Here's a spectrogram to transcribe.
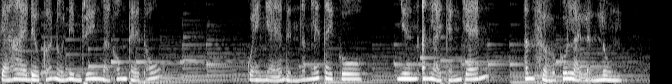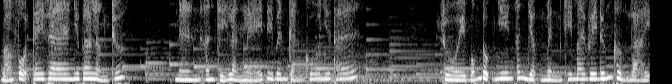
cả hai đều có nỗi niềm riêng mà không thể thốt. Quan nhã định nắm lấy tay cô nhưng anh lại chẳng dám. Anh sợ cô lại lạnh lùng, bỏ vội tay ra như bao lần trước. Nên anh chỉ lặng lẽ đi bên cạnh cô như thế. Rồi bỗng đột nhiên anh giật mình khi mai vi đứng khựng lại.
